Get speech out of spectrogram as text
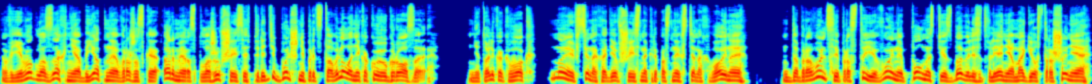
В его глазах необъятная вражеская армия, расположившаяся впереди, больше не представляла никакой угрозы. Не только Квок, но и все находившиеся на крепостных стенах войны, Добровольцы и простые воины полностью избавились от влияния магии устрашения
